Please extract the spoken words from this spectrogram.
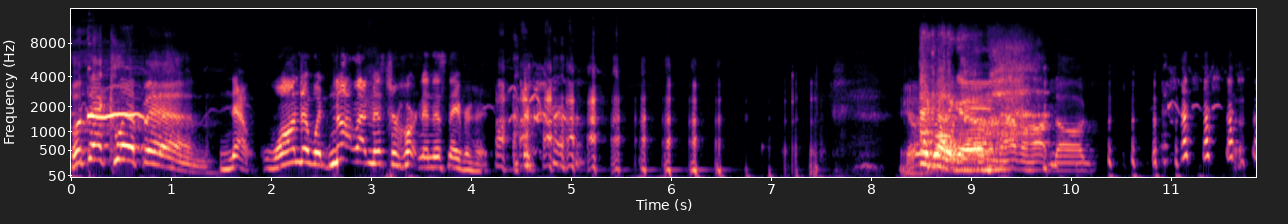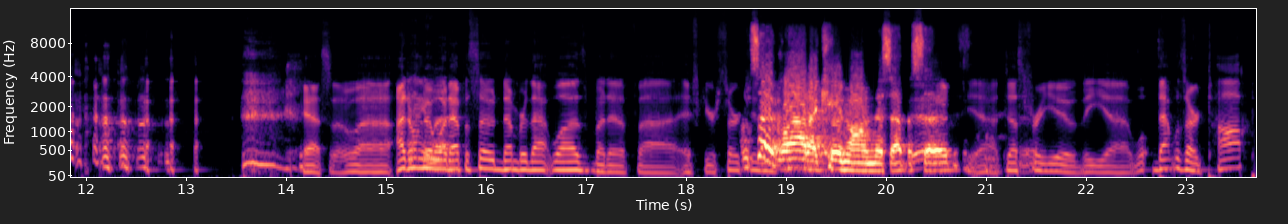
Put that clip in. No, Wanda would not let Mr. Horton in this neighborhood. Go I gotta go. Have a hot dog. yeah, so uh, I don't know what episode number that was, but if uh, if you're searching, I'm so glad I came on this episode. yeah, just for you, the uh, well, that was our top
